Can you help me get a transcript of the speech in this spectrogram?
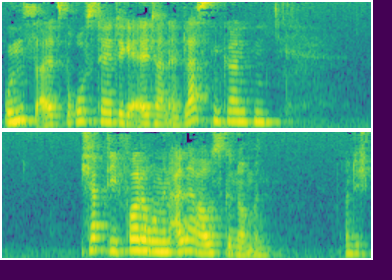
uns als berufstätige Eltern entlasten könnten. Ich habe die Forderungen alle rausgenommen und ich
